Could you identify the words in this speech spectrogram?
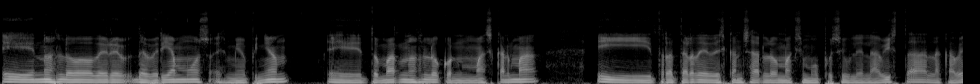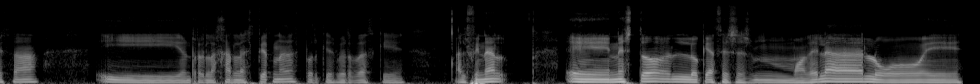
eh, nos lo deberíamos, es mi opinión, eh, tomárnoslo con más calma y tratar de descansar lo máximo posible la vista, la cabeza y relajar las piernas porque es verdad que al final eh, en esto lo que haces es modelar, luego eh,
